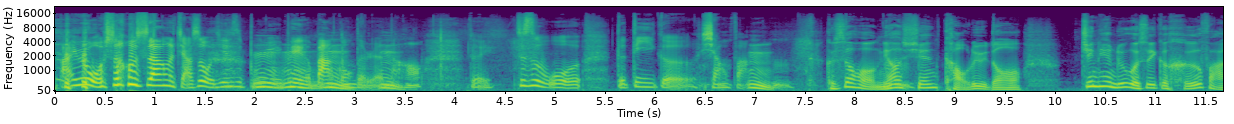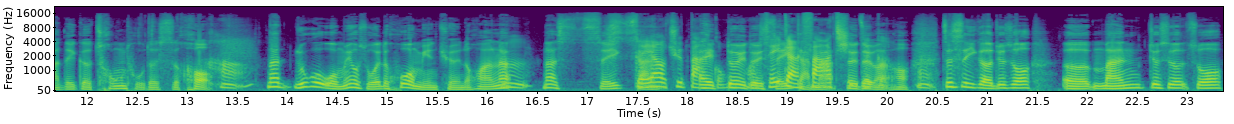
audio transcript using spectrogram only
吧？因为我受 伤了。假设我今天是不愿意配合罢工的人了哈，对，这是我的第一个想法。嗯，可是哦，你要先考虑的哦，今天如果是一个合法的一个冲突的时候，那如果我没有所谓的豁免权的话，那那谁谁要去罢工？对对，谁敢发起这个？哈，这是一个就是说呃，蛮就是说。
